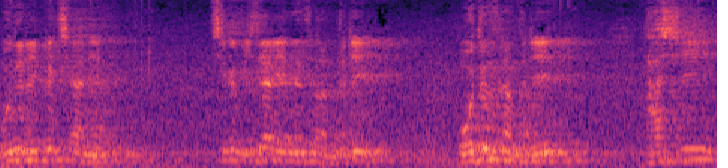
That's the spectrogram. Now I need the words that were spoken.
오늘이 끝이 아닌 지금 이 자리에 있는 사람들이 모든 사람들이 다시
